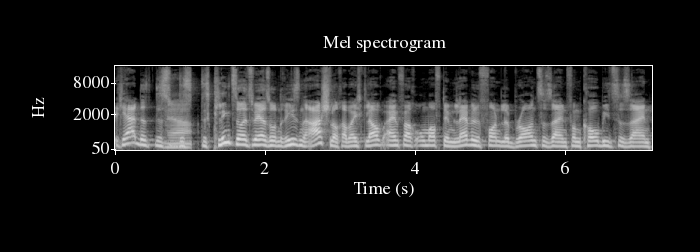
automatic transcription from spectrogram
Ja, das, das, ja. das, das klingt so, als wäre er so ein riesen Arschloch, aber ich glaube einfach, um auf dem Level von LeBron zu sein, von Kobe zu sein,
